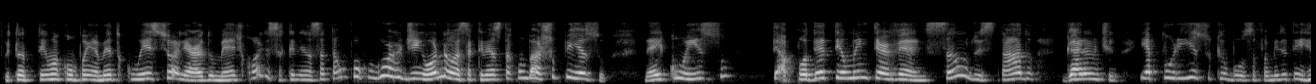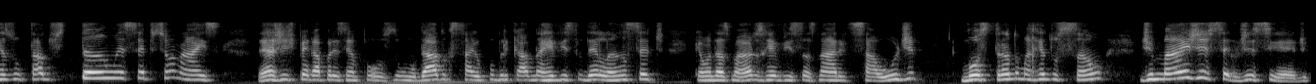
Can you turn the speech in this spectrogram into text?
portanto, tem um acompanhamento com esse olhar do médico. Olha, essa criança está um pouco gordinha, ou não, essa criança está com baixo peso. Né? E com isso, poder ter uma intervenção do Estado garantindo. E é por isso que o Bolsa Família tem resultados tão excepcionais. Né? A gente pegar, por exemplo, um dado que saiu publicado na revista The Lancet, que é uma das maiores revistas na área de saúde, mostrando uma redução de mais de, de, de,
